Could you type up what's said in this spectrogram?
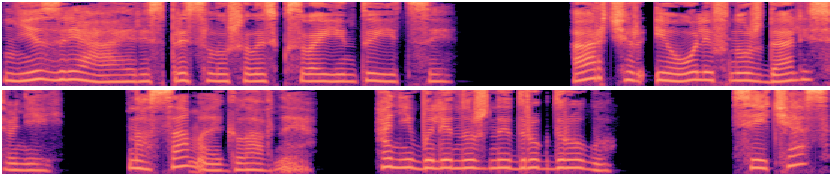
Не зря Айрис прислушалась к своей интуиции. Арчер и Олив нуждались в ней. Но самое главное, они были нужны друг другу. Сейчас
